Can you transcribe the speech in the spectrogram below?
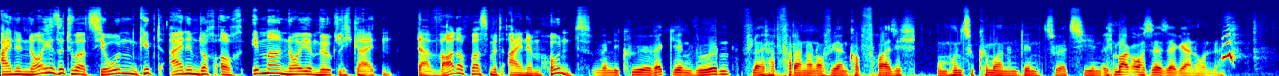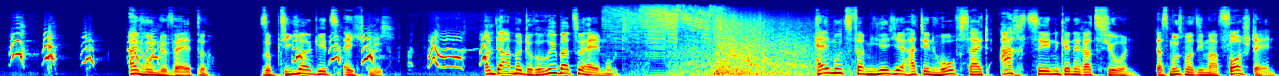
eine neue Situation gibt einem doch auch immer neue Möglichkeiten. Da war doch was mit einem Hund. Und wenn die Kühe weggehen würden, vielleicht hat Vater dann auch wieder einen Kopf frei, sich um den Hund zu kümmern und den zu erziehen. Ich mag auch sehr, sehr gerne Hunde. Ein Hundewelpe. Subtiler geht's echt nicht. Und damit rüber zu Helmut. Helmuts Familie hat den Hof seit 18 Generationen. Das muss man sich mal vorstellen.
